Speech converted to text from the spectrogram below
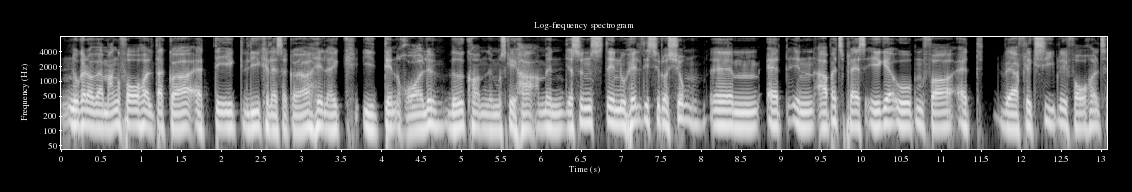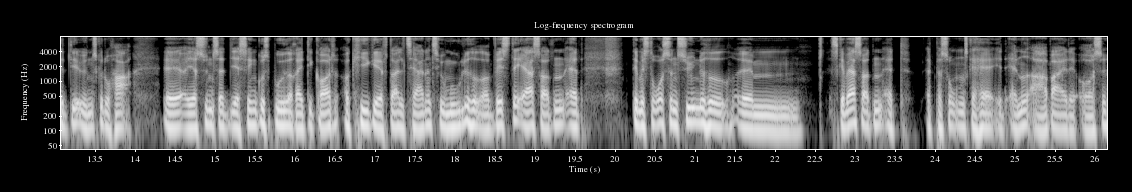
Nu kan der jo være mange forhold, der gør, at det ikke lige kan lade sig gøre, heller ikke i den rolle, vedkommende måske har. Men jeg synes, det er en uheldig situation, øhm, at en arbejdsplads ikke er åben for at være fleksibel i forhold til det ønske, du har. Øh, og jeg synes, at Jasinkos bud er rigtig godt at kigge efter alternative muligheder. Hvis det er sådan, at det med stor sandsynlighed øhm, skal være sådan, at at personen skal have et andet arbejde også.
